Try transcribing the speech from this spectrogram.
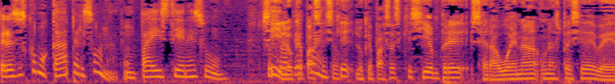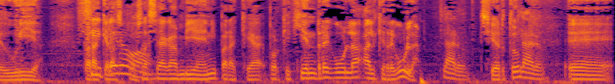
pero eso es como cada persona. Un país tiene su, su Sí, lo que pasa es que lo que pasa es que siempre será buena una especie de veeduría para Sí, que las cosas se hagan bien y para que porque quién regula al que regula, Claro. ¿cierto? Claro. Eh,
